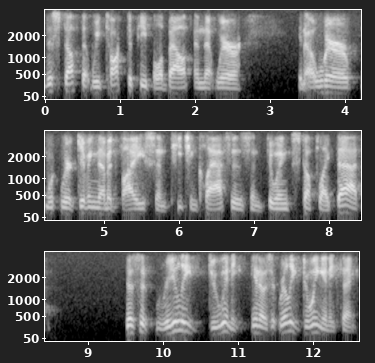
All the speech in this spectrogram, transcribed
this stuff that we talk to people about and that we're, you know, we're we're giving them advice and teaching classes and doing stuff like that. Does it really do any? You know, is it really doing anything,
